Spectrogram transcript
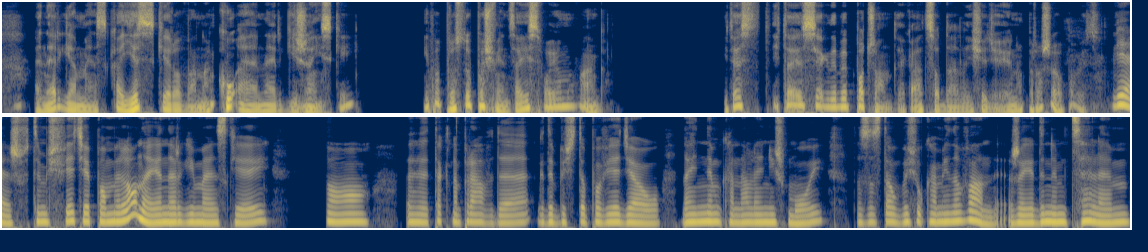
Energia męska jest skierowana ku energii żeńskiej i po prostu poświęca jej swoją uwagę. I to, jest, I to jest jak gdyby początek, a co dalej się dzieje? No proszę opowiedz. Wiesz, w tym świecie pomylonej energii męskiej, to y, tak naprawdę, gdybyś to powiedział na innym kanale niż mój, to zostałbyś ukamienowany, że jedynym celem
